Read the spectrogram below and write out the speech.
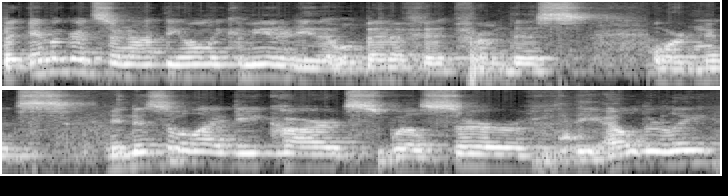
but immigrants are not the only community that will benefit from this ordinance. Municipal ID cards will serve the elderly,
